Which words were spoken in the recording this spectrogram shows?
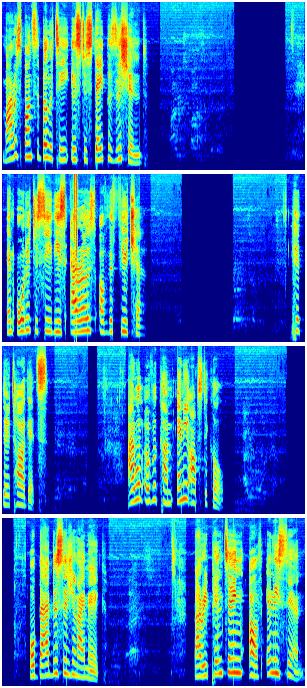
My responsibility is to stay positioned in order to see these arrows of the future hit their targets. I will overcome any obstacle or bad decision I make by repenting of any sin,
